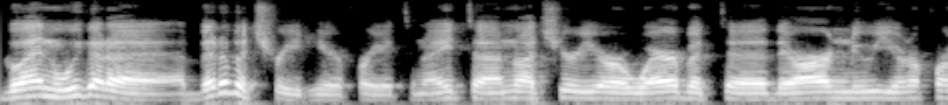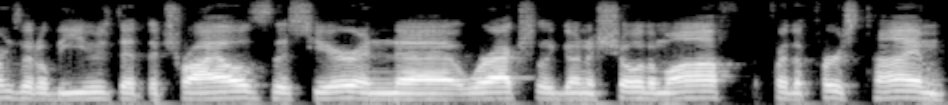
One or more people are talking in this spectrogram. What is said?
Glenn, we got a, a, bit of a treat here for you tonight. Uh, I'm not sure you're aware, but uh, there are new uniforms that will be used at the trials this year, and we're actually going to show them off for the first time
